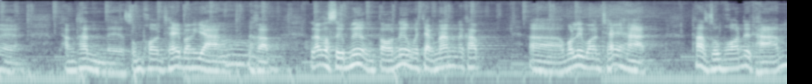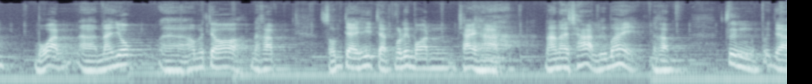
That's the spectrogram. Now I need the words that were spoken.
เอ่อทางท่านเอ่อสมพรใช้บางอย่างอ๋อนะครับ แล้วก็สืบเนื่องต่อเนื่องมาจากนั้นนะครับอ่า วอลเลย์บอลใช้หาดท่านสมพรได้ถาม บอกว่าอ่านายกอ่าอบจนะครับสนใจที่จัดวอลเลย์บอลชายหาดนานาชาติหรือไม่นะครับ ซึ่งจะ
